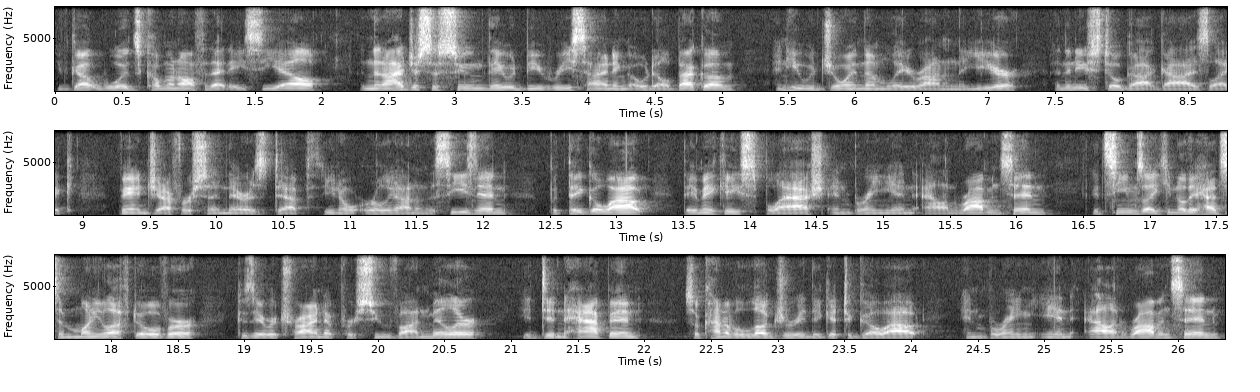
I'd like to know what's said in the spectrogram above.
You've got Woods coming off of that ACL. And then I just assumed they would be re signing Odell Beckham and he would join them later on in the year. And then you still got guys like Van Jefferson there as depth, you know, early on in the season. But they go out, they make a splash and bring in Allen Robinson. It seems like, you know, they had some money left over because they were trying to pursue Von Miller. It didn't happen. So, kind of a luxury. They get to go out and bring in Allen Robinson.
